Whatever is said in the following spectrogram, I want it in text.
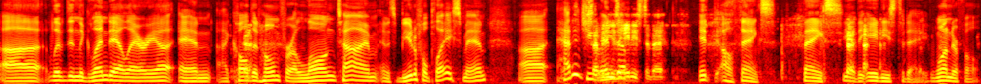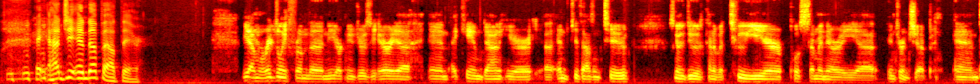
uh, lived in the Glendale area, and I called it home for a long time, and it's a beautiful place, man. Uh, how did you 70s, end up? 80s today. It, oh, thanks. Thanks. Yeah, the 80s today. Wonderful. Hey, how'd you end up out there? Yeah, I'm originally from the New York, New Jersey area, and I came down here uh, end of 2002. I was going to do kind of a two year post seminary uh, internship, and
